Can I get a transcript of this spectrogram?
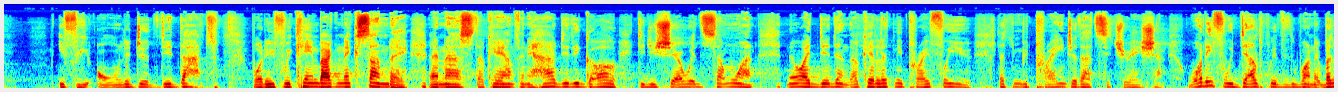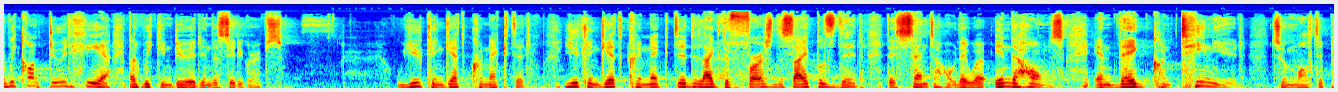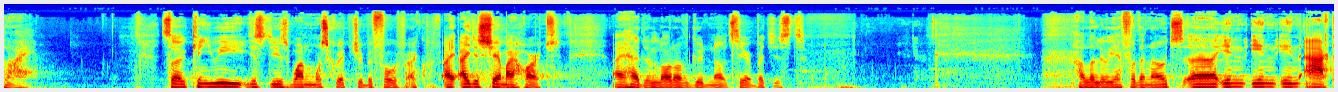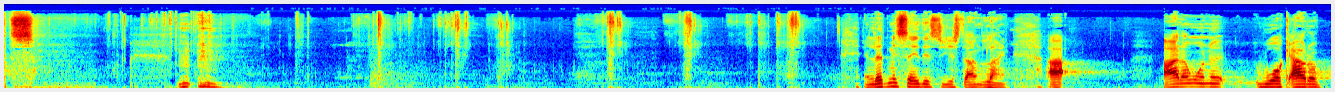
If we only did, did that? What if we came back next Sunday and asked, okay, Anthony, how did it go? Did you share with someone? No, I didn't. Okay, let me pray for you. Let me pray into that situation. What if we dealt with it one? But we can't do it here, but we can do it in the city groups. You can get connected. You can get connected like the first disciples did. They sent, home, they were in the homes and they continued to multiply. So, can we just use one more scripture before I, I, just share my heart? I had a lot of good notes here, but just hallelujah for the notes. Uh, in, in, in Acts, and let me say this to just underline. I, I don't want to walk out of,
